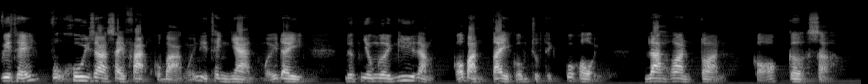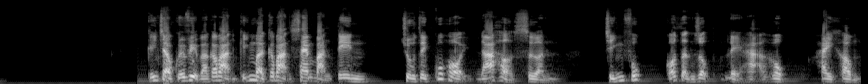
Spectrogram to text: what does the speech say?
Vì thế, vụ khui ra sai phạm của bà Nguyễn Thị Thanh Nhàn mới đây được nhiều người nghi rằng có bàn tay của ông Chủ tịch Quốc hội là hoàn toàn có cơ sở. Kính chào quý vị và các bạn, kính mời các bạn xem bản tin Chủ tịch Quốc hội đã hở sườn, chính Phúc có tận dụng để hạ gục hay không?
